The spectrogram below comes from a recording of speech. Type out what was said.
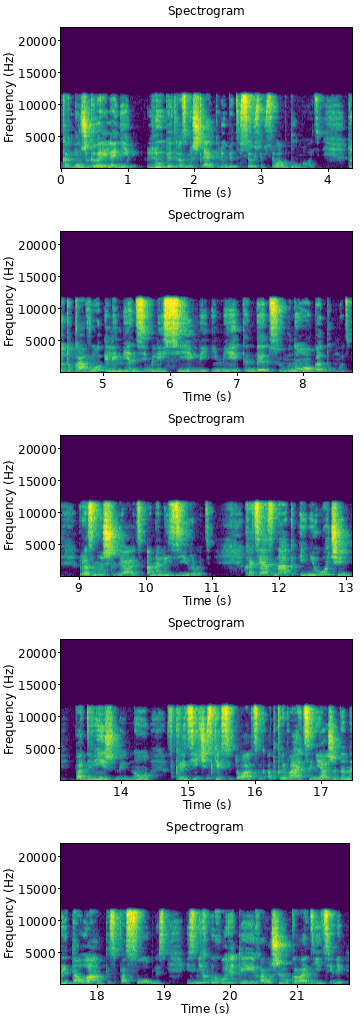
как мы уже говорили они любят размышлять любят все все все обдумывать тот у кого элемент земли сильный имеет тенденцию много думать размышлять анализировать. Хотя знак и не очень подвижный но в критических ситуациях открываются неожиданные таланты способность. Из них выходят и хорошие руководители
